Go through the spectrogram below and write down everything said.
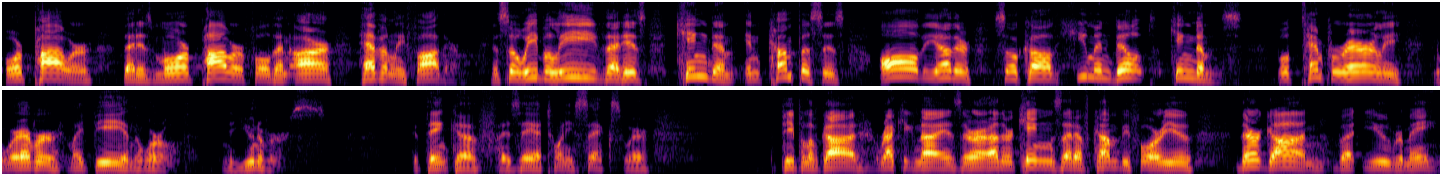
or power that is more powerful than our Heavenly Father. And so we believe that His kingdom encompasses all the other so called human built kingdoms, both temporarily and wherever it might be in the world, in the universe You could think of Isaiah 26, where the people of God recognize there are other kings that have come before you. They're gone, but you remain.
